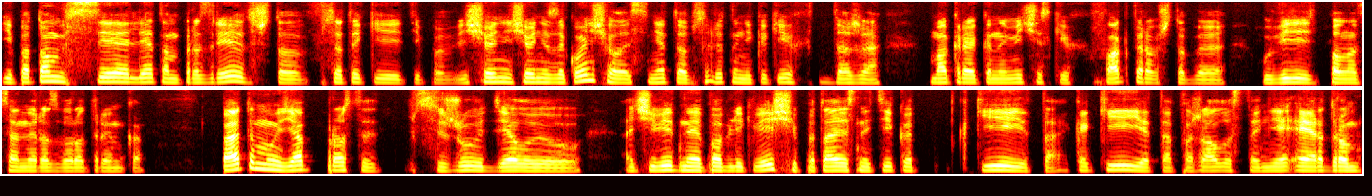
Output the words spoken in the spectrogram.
и потом все летом прозреют, что все-таки типа еще ничего не закончилось, нет абсолютно никаких даже макроэкономических факторов, чтобы увидеть полноценный разворот рынка. Поэтому я просто сижу, делаю очевидные паблик вещи, пытаюсь найти какие-то, какие-то, пожалуйста, не airdrop,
